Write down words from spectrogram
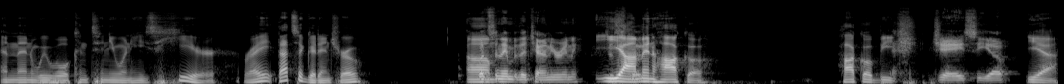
and then we will continue when he's here, right? That's a good intro. What's the name of the town you're in? Just Yeah, I'm in Jaco. Jaco Beach. J A C O. Yeah.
